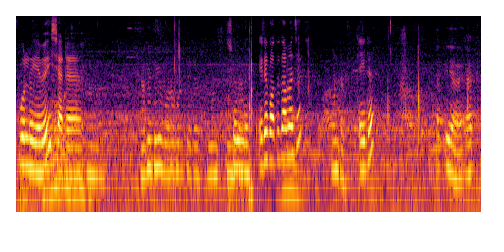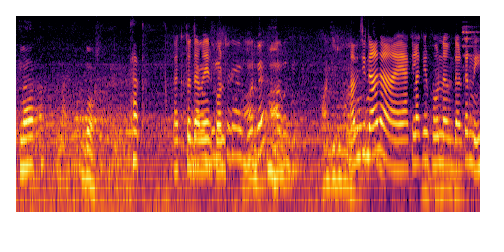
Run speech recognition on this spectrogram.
ফোল্ড হয়ে যাবে এই করেছে এটা সুন্দর। এটা কত দাম আছে? কোনটা? এইটা? এক লাখ দশ। থাক। এক তো দামের ফোন আমি বলছি, না না, এক লাখের ফোন আমার দরকার নেই।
